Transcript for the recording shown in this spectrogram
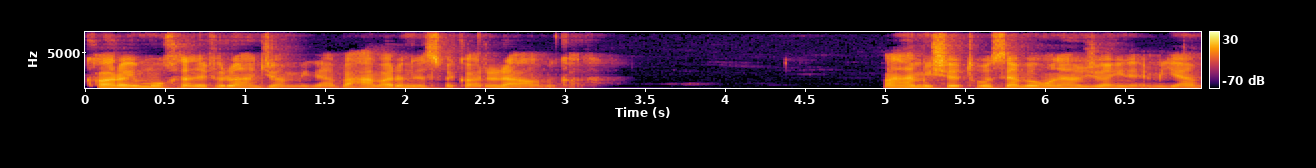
کارهای مختلفی رو انجام میدن و همه رو نصف کاره رها می‌کنن. من همیشه توصیم به هنرجو اینه. میگم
